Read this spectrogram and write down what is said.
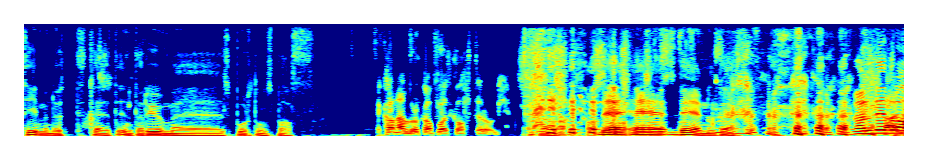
ti minutter til et intervju med Sportons om Spass. Det kan hende dere kan få et kvarter òg. Det er, det er notert. Veldig bra.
